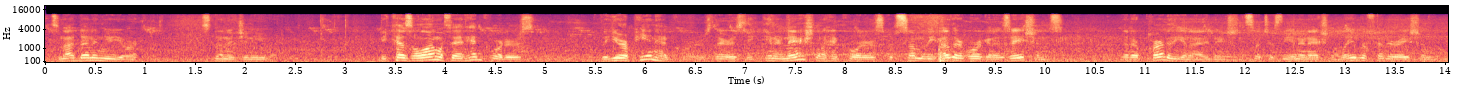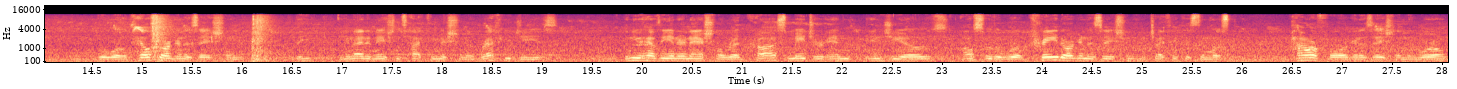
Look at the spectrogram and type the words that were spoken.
It's not done in New York, it's done in Geneva. Because along with that headquarters, the European headquarters, there is the international headquarters of some of the other organizations that are part of the United Nations, such as the International Labor Federation, the World Health Organization, the United Nations High Commission of Refugees. Then you have the International Red Cross, major NGOs, also the World Trade Organization, which I think is the most powerful organization in the world.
